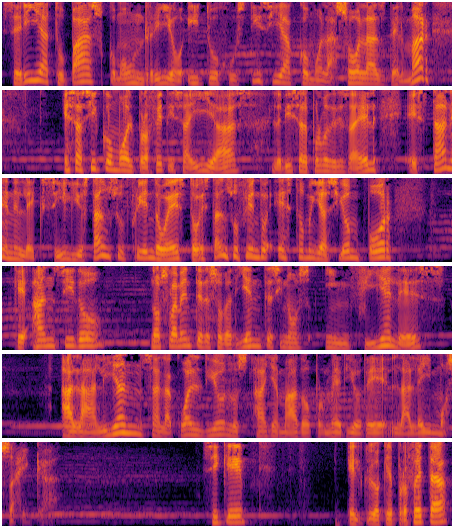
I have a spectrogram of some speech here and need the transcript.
Sería tu paz como un río y tu justicia como las olas del mar. Es así como el profeta Isaías le dice al pueblo de Israel, están en el exilio, están sufriendo esto, están sufriendo esta humillación por que han sido no solamente desobedientes, sino infieles a la alianza a la cual Dios los ha llamado por medio de la ley mosaica. Así que lo que el profeta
